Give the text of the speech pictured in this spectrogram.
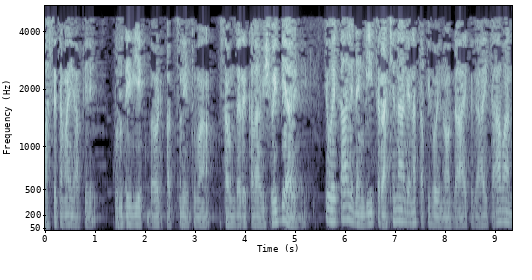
පස්සේ තමයි අපේ ගුරු දෙවියෙක් බවට පත් වුණේ එතුමා සෞන්දර්ය කලා විශ්වවිද්‍යාලයේදී. ඒ ඔය කාලේ දැන් ගීත රචනා ගැනත් අපි හොයනවා ගායක ගායිකාවන්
